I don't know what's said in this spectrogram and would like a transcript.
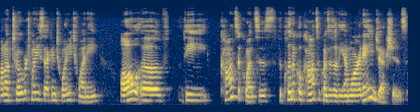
on October 22nd, 2020, all of the consequences, the clinical consequences of the mRNA injections.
